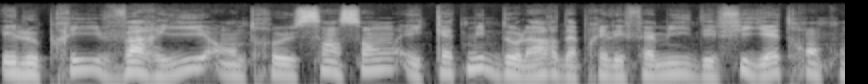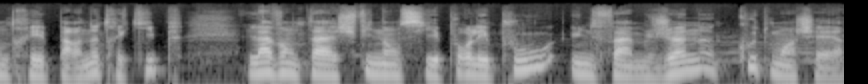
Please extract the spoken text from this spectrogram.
et le prix varie entre 500 et 4000 dollars d'après les familles des fillettes rencontrées par notre équipe. L'avantage financier pour l'époux, une femme jeune, coûte moins cher.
